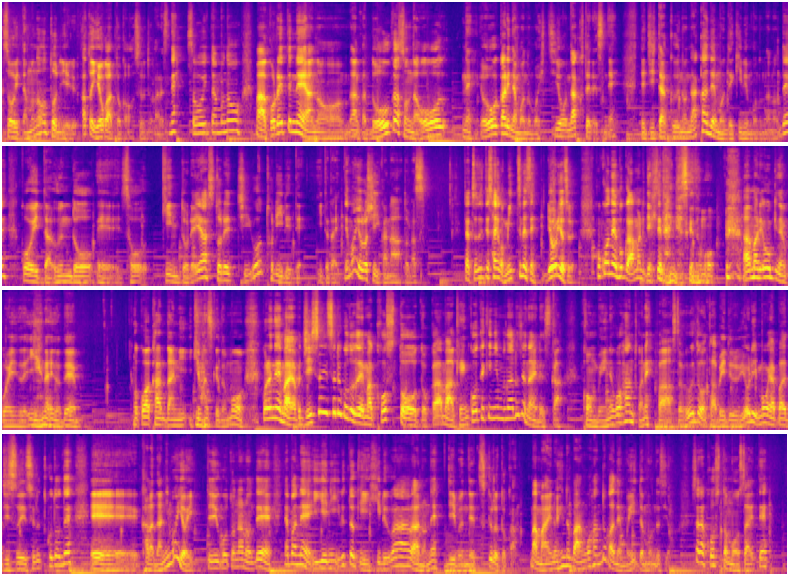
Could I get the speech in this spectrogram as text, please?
そういったものを取り入れる。あと、ヨガとかをするとかですね。そういったものを、まあ、これってね、あの、なんか道具がそんな大、ね、大掛かりなものも必要なくてですね。で、自宅の中でもできるものなので、こういった運動、えー、そう、筋トレやストレッチを取り入れていただいてもよろしいかなと思います。じゃ続いて最後3つ目ですね。料理をする。ここね、僕あんまりできてないんですけども、あんまり大きな声で言えないので、ここは簡単にいきますけども、これね、まあやっぱ自炊することで、まあコストとか、まあ健康的にもなるじゃないですか。コンビニのご飯とかね、ファーストフードを食べれるよりも、やっぱ自炊することで、えー、体にも良いっていうことなので、やっぱね、家にいるとき、昼は、あのね、自分で作るとか、まあ前の日の晩ご飯とかでもいいと思うんですよ。そしたらコストも抑えて、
